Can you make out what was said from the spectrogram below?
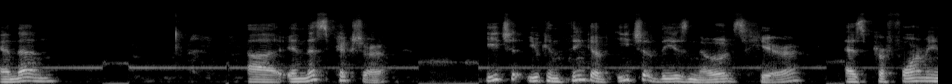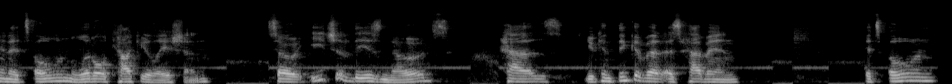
And then uh, in this picture, each you can think of each of these nodes here as performing its own little calculation. So each of these nodes has, you can think of it as having its own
